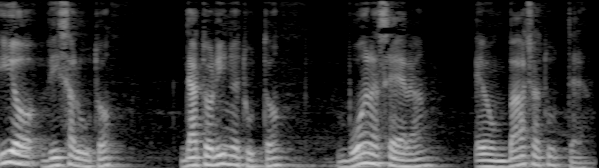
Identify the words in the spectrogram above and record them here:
Io vi saluto, da Torino è tutto, buonasera e un bacio a tutte.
